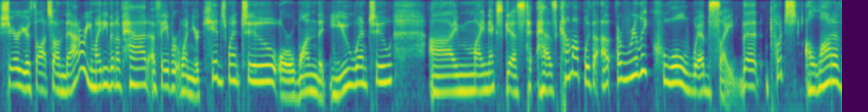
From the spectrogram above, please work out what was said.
share your thoughts on that, or you might even have had a favorite one your kids went to or one that you went to. Uh, my next guest has come up with a, a really cool website that puts a lot of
